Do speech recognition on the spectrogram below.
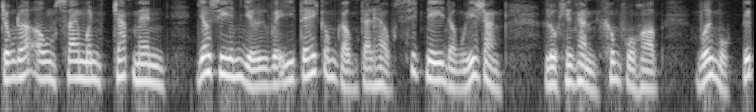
Trong đó, ông Simon Chapman, giáo sư danh dự về y tế công cộng tại Đại học Sydney đồng ý rằng luật hiện hành không phù hợp với mục đích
